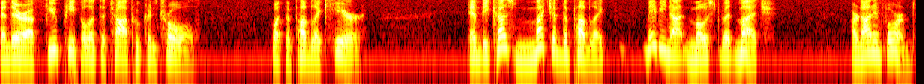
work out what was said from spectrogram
and there are a few people at the top who control what the public hear. And because much of the public, maybe not most, but much, are not informed,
